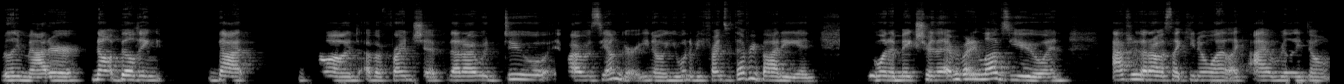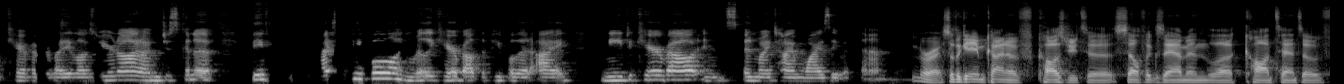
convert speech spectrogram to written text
really matter, not building that bond of a friendship that I would do if I was younger. You know, you want to be friends with everybody and you want to make sure that everybody loves you. And after that, I was like, you know what? Like, I really don't care if everybody loves me or not. I'm just going to be nice to people and really care about the people that I need to care about and spend my time wisely with them. Right. So the game kind of caused you to self-examine the content of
